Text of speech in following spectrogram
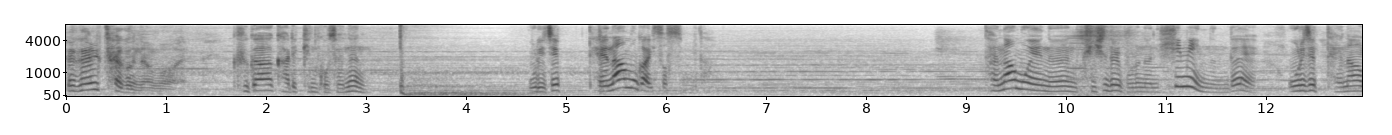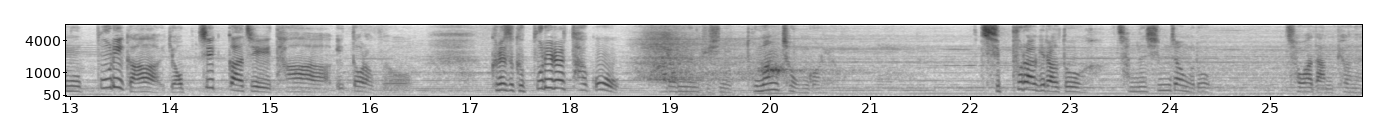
책을 타고 넘어왔네 그가 가리킨 곳에는 우리 집 대나무가 있었습니다. 대나무에는 귀신을 부르는 힘이 있는데 우리 집 대나무 뿌리가 옆집까지 다 있더라고요. 그래서 그 뿌리를 타고 발 없는 귀신이 도망쳐 온 거래요. 지푸라기라도 잡는 심정으로 저와 남편은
